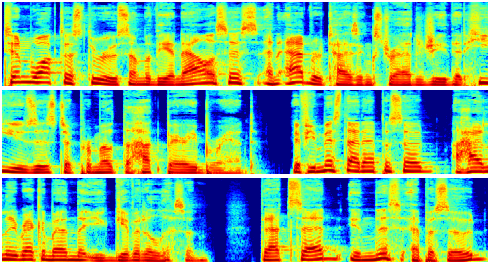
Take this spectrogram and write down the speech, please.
Tim walked us through some of the analysis and advertising strategy that he uses to promote the Huckberry brand. If you missed that episode, I highly recommend that you give it a listen. That said, in this episode,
